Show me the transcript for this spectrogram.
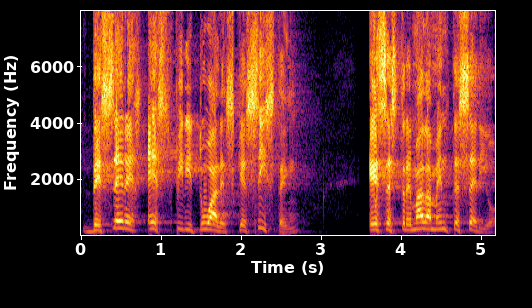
de seres espirituales que existen es extremadamente serio,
